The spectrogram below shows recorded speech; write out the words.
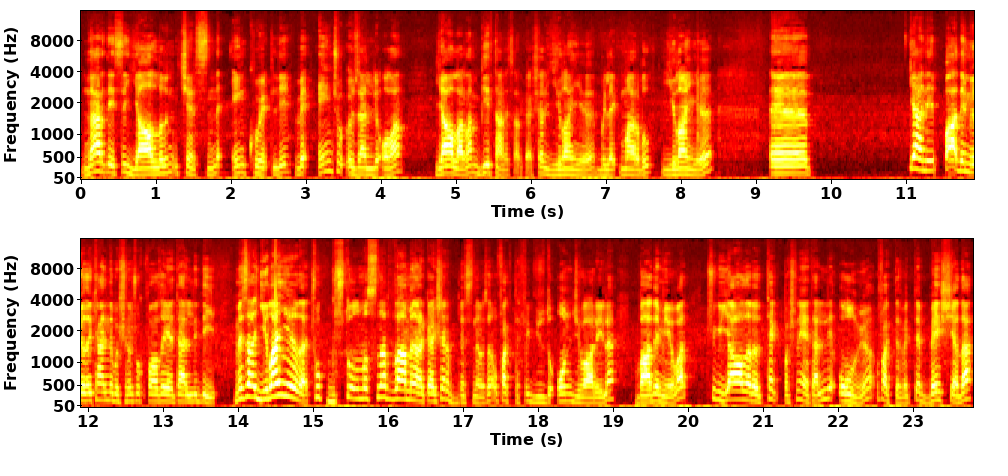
neredeyse yağların içerisinde en kuvvetli ve en çok özelliği olan yağlardan bir tanesi arkadaşlar. Yılan yağı, Black Marble yılan yağı. Ee, yani badem yağı da kendi başına çok fazla yeterli değil. Mesela yılan yağı da çok güçlü olmasına rağmen arkadaşlar mesela, mesela ufak tefek %10 civarıyla badem yağı var. Çünkü yağları tek başına yeterli olmuyor. Ufak tefek de 5 ya da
